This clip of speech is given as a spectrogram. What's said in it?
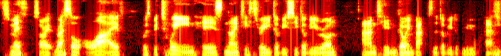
Smith, sorry, wrestle live was between his '93 WCW run and him going back to the WWF.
